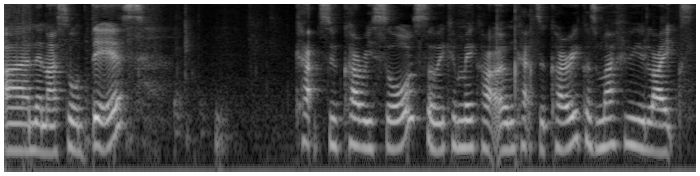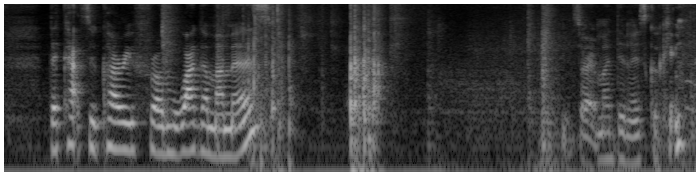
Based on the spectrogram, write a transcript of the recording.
And then I saw this katsu curry sauce so we can make our own katsu curry because Matthew likes the katsu curry from Wagamama's. Sorry my dinner is cooking.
